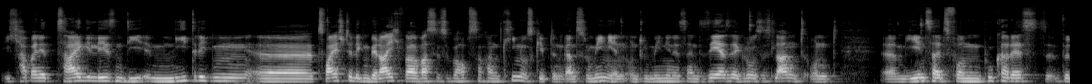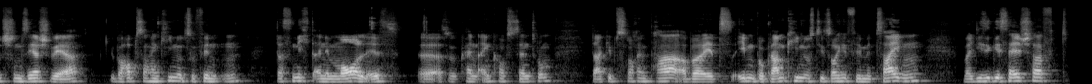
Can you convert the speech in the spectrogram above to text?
Ich habe eine Zahl gelesen, die im niedrigen äh, zweistelligen Bereich war, was es überhaupt noch an Kinos gibt in ganz Rumänien. Und Rumänien ist ein sehr, sehr großes Land und ähm, jenseits von Bukarest wird schon sehr schwer, überhaupt noch ein Kino zu finden, das nicht eine Mall ist, äh, also kein Einkaufszentrum. Da gibt es noch ein paar, aber jetzt eben Programmkinos, die solche Filme zeigen, weil diese Gesellschaft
